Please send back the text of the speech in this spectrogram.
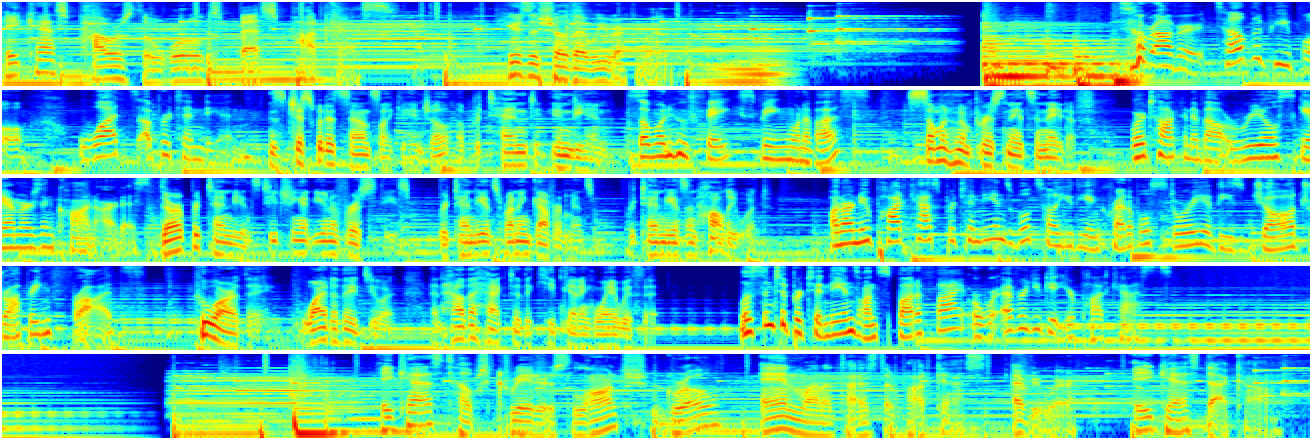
ACAST powers the world's best podcasts. Here's a show that we recommend. So, Robert, tell the people what's a pretendian? It's just what it sounds like, Angel a pretend Indian. Someone who fakes being one of us? Someone who impersonates a native. We're talking about real scammers and con artists. There are pretendians teaching at universities, pretendians running governments, pretendians in Hollywood. On our new podcast, Pretendians, we'll tell you the incredible story of these jaw dropping frauds. Who are they? Why do they do it? And how the heck do they keep getting away with it? Listen to Pretendians on Spotify or wherever you get your podcasts. ACAST helps creators launch, grow, and monetize their podcasts everywhere. ACAST.com.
